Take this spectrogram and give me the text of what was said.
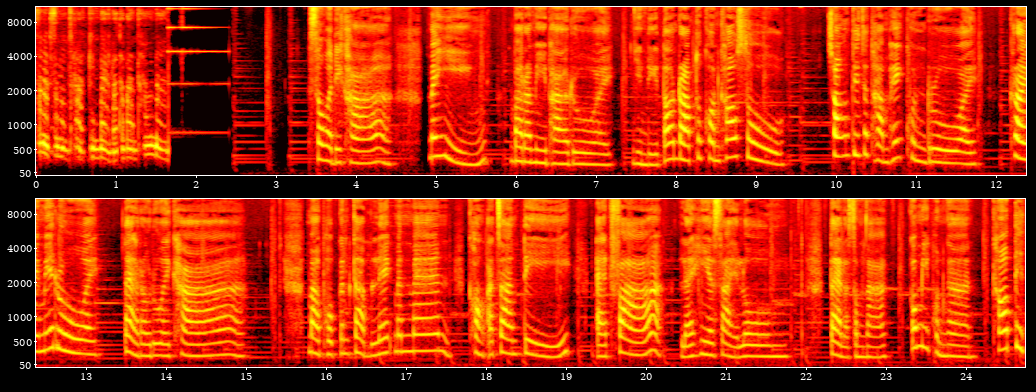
สนับสนุนฉากกินแบ่งรัฐบาลเท่านั้น สวัสดีค่ะ แม่หญิง บารมีพารวย ยินดีต้อนรับทุกคนเข้าสู่ ช่องที่จะทำให้คุณรวย ใครไม่รวย แต่เรารวยค่ะ มาพบกันกับเลขแม่นๆ ของอาจารย์ตี แอดฟ้า และเฮียสายลม แต่ละสำนักก็มีผลงานเข้าติด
